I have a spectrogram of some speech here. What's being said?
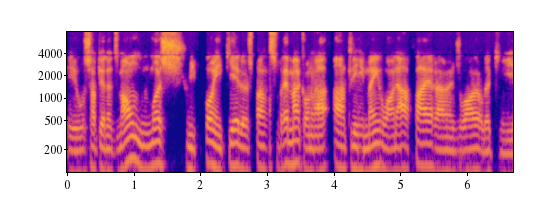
et au championnat du monde, moi, je suis pas inquiet. Là. Je pense vraiment qu'on a entre les mains ou on a affaire à un joueur là, qui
